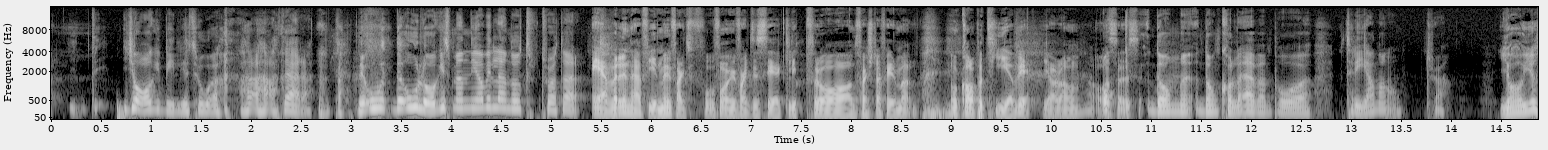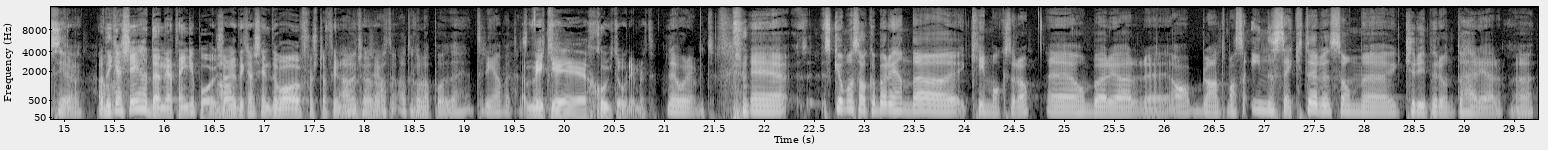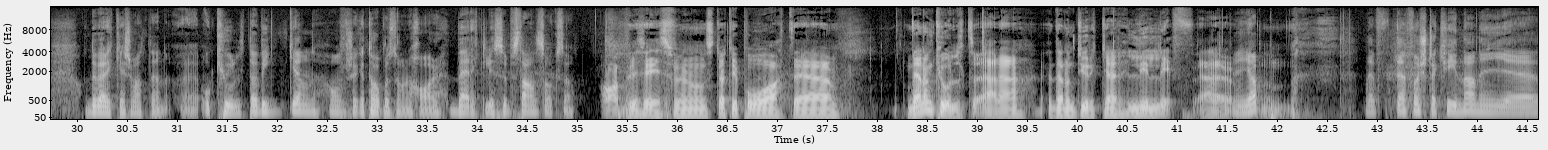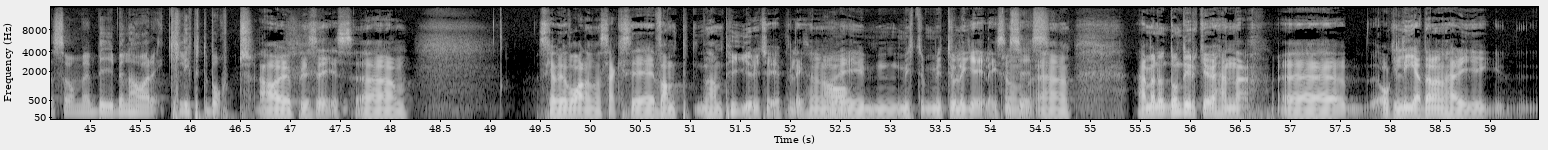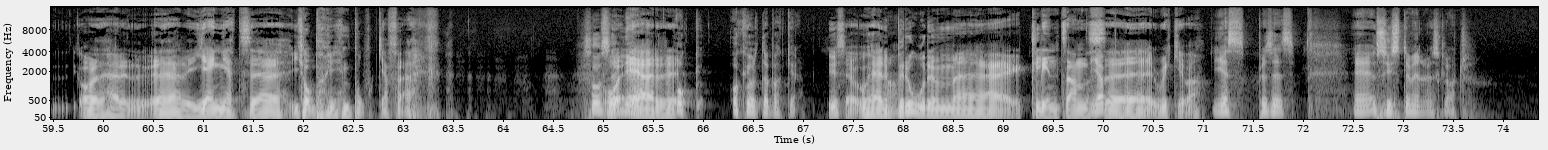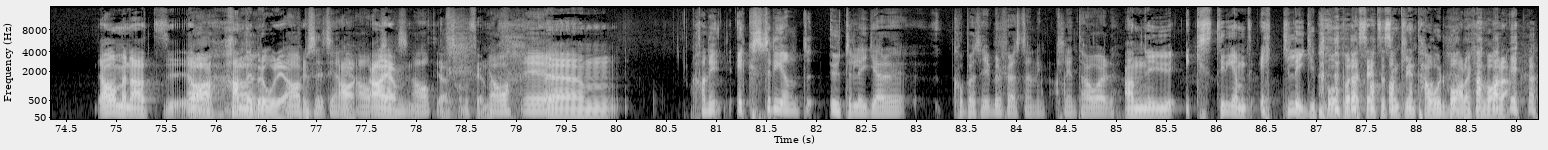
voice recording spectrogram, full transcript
Jag vill ju tro att det är det. Det är, o, det är ologiskt, men jag vill ändå tro, att det är. Även i den här filmen faktiskt, får man ju faktiskt se klipp från första filmen. De kollar på TV, gör de. Och Och de, de kollar även på trean någon gång, tror jag. Ja, just det. Ja, det kanske är den jag tänker på. Ja. Det kanske inte var första filmen. jag tror jag att, att, att kolla på det, trean faktiskt. Vilket är sjukt orimligt. Det är orimligt. Eh, skumma saker börjar hända Kim också då. Eh, hon börjar, eh, ja, bland annat massa insekter som eh, kryper runt och härjar. Eh, och det verkar som att den eh, ockulta vinkeln hon försöker ta på storyn har verklig substans också. Ja, precis. För de stöter ju på att eh, det är någon kult, är det. Där de dyrkar Lilith. Är. Japp. Den, den första kvinnan i, eh, som Bibeln har klippt bort. Ja, precis. Um, ska väl vara någon slags eh, vamp vampyr, typ, liksom, Ja. i myt mytologi. Liksom. Precis. Eh, nej, men de, de dyrkar ju henne. Eh, och ledaren här i, av det här, det här gänget eh, jobbar i en bokaffär. Så Och är- och ockulta böcker. Just det, och är Ja. bror med Clintons Japp. eh, Ricky, va? Yes, precis. Eh, syster menar du såklart. Ja, men att ja, Ja, han är bror, ja. ja, precis. precis, Ja, ja, ja, ja, ja, precis, ja, ja. jag såg film. Ja, eh, Ehm, Han är extremt uteliggare kompatibel förresten, Clint Howard. han är ju extremt äcklig på, på det sättet som Clint Howard bara kan vara. jag.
